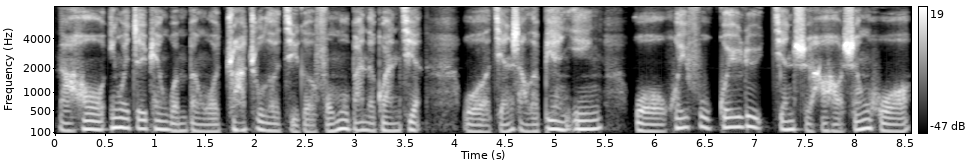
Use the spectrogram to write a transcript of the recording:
然后因为这篇文本，我抓住了几个浮木般的关键，我减少了变音，我恢复规律，坚持好好生活，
